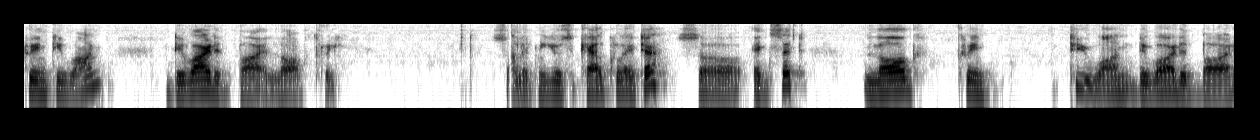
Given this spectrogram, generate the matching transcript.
21 divided by log 3 so let me use a calculator. So exit log 21 divided by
